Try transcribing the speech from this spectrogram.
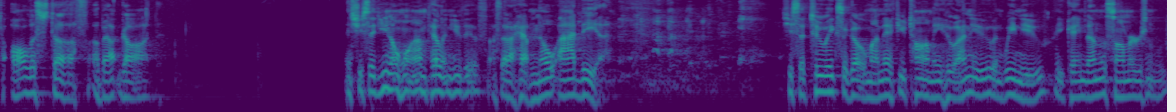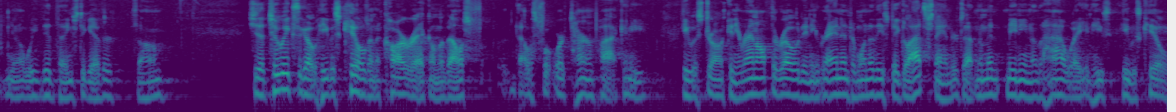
to all this stuff about God. And she said, You know why I'm telling you this? I said, I have no idea. She said, two weeks ago, my nephew Tommy, who I knew and we knew, he came down the summers and, you know, we did things together some. She said, two weeks ago, he was killed in a car wreck on the Dallas, Dallas Fort Worth Turnpike. And he, he was drunk and he ran off the road and he ran into one of these big light standards out in the median of the highway and he's, he was killed.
